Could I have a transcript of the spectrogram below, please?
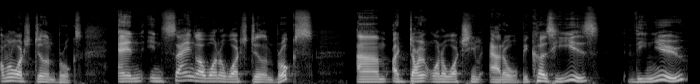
I want to watch Dillon Brooks. And in saying I want to watch Dillon Brooks, um, I don't want to watch him at all because he is the new.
